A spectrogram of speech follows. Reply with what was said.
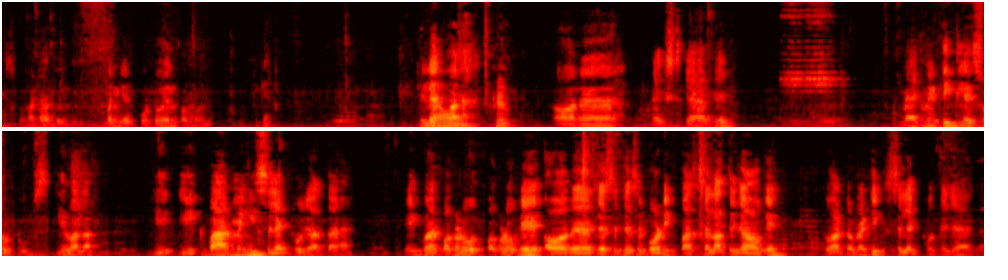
इसको हटा दो बन गया फ़ोटो एल्बम वाला। ठीक है? क्लियर हुआ ना? हाँ। और नेक्स्ट क्या है फिर? मैग्नेटिक लेसो टूल्स ये वाला। ये एक बार में ही सिलेक्ट हो जाता है। एक बार पकड़ो, पकड़ोगे और जैसे जैसे बॉडी के पास चलाते जाओगे तो ऑटोमेटिक सिलेक्ट होते जाएगा।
